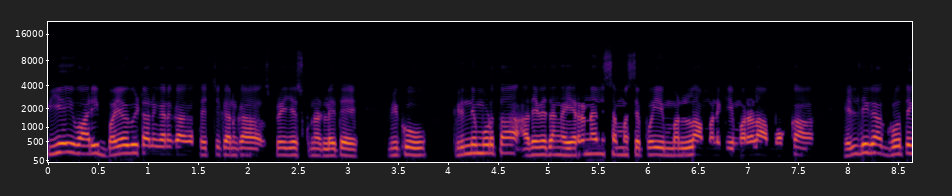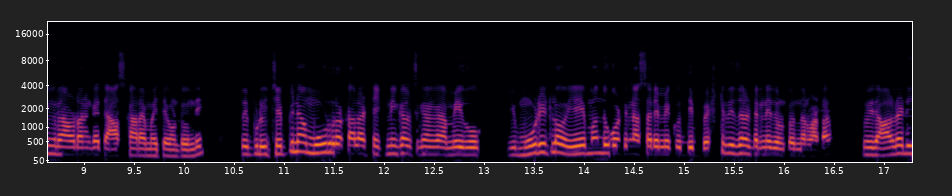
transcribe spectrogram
పిఐ వారి బయోవిటాన్ కనుక తెచ్చి కనుక స్ప్రే చేసుకున్నట్లయితే మీకు క్రింది ముడత అదేవిధంగా ఎర్రనల్లి సమస్య పోయి మళ్ళీ మనకి మరలా మొక్క హెల్దీగా గ్రోతింగ్ రావడానికి అయితే ఆస్కారం అయితే ఉంటుంది. సో ఇప్పుడు చెప్పిన మూడు రకాల టెక్నికల్స్ కనుక మీకు ఈ మూడిట్లో ఏ మందు కొట్టినా సరే మీకు ది బెస్ట్ రిజల్ట్ అనేది ఉంటుందన్నమాట. సో ఇది ఆల్రెడీ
